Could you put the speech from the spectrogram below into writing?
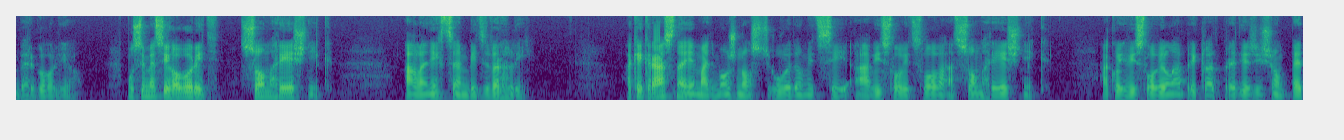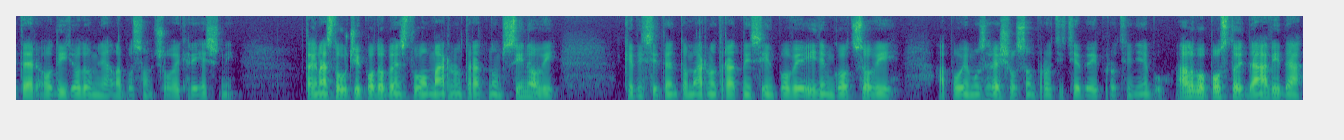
Bergoglio. Musíme si hovoriť, som hriešnik, ale nechcem byť zvrhlý. Aké krásne je mať možnosť uvedomiť si a vysloviť slova som hriešnik. Ako ich vyslovil napríklad pred Ježišom Peter, odíď odo mňa, lebo som človek hriešný. Tak nás to učí podobenstvo o marnotratnom synovi, kedy si tento marnotratný syn povie, idem k otcovi a povie mu, zhrešil som proti tebe i proti nebu. Alebo postoj Dávida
